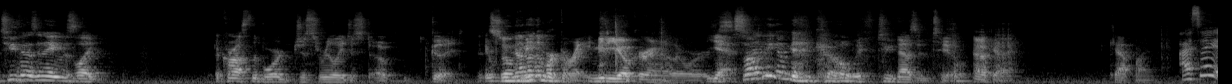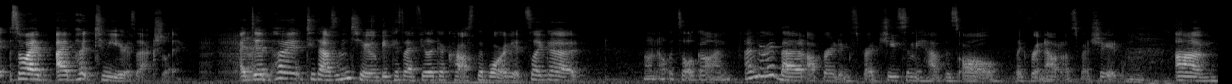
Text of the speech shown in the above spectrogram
2008 was like across the board, just really just oh, good. It- So none me- of them were great. Mediocre, in other words. Yeah, so I think I'm gonna go with 2002. Okay. Kathleen. I say so. I I put two years actually. I did put 2002 because I feel like across the board it's like a. Oh no, it's all gone. I'm very bad at operating spreadsheets, and we have this all like written out on a spreadsheet. Um,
